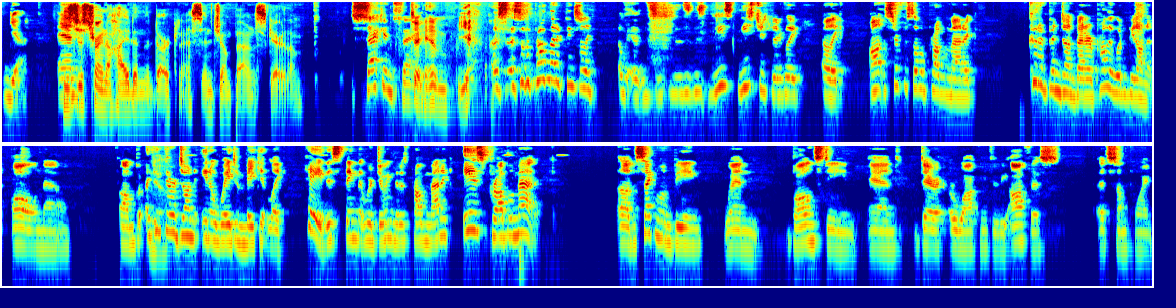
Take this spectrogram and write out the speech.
Yeah. And He's just trying to hide in the darkness and jump out and scare them. second thing. To him, yeah. Uh, So, so the problematic things are like okay, uh, these these two specifically are like on surface level problematic. Could have been done better. Probably wouldn't be done at all now. Um, but I think Yeah. they were done in a way to make it like, hey, this thing that we're doing that is problematic is problematic. Uh, the second one being when Ballenstein and Derek are walking through the office at some point,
